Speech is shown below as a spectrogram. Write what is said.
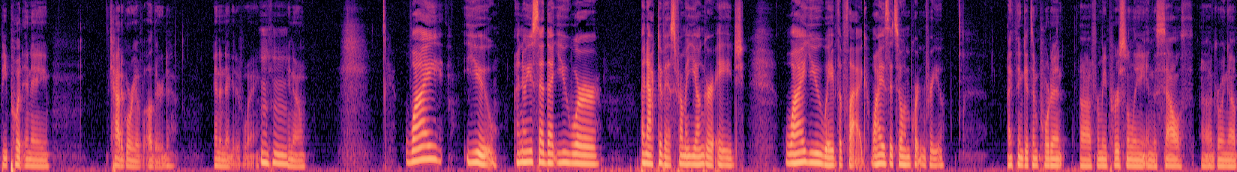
be put in a category of othered in a negative way Mm-hmm. you know Why you? I know you said that you were an activist from a younger age. Why you wave the flag? Why is it so important for you? I think it's important uh, for me personally in the South, uh, growing up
